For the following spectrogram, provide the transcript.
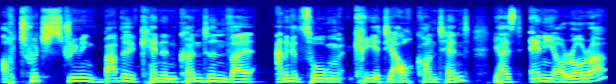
auch Twitch-Streaming-Bubble kennen könnten, weil angezogen kreiert die auch Content. Die heißt Annie Aurora.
